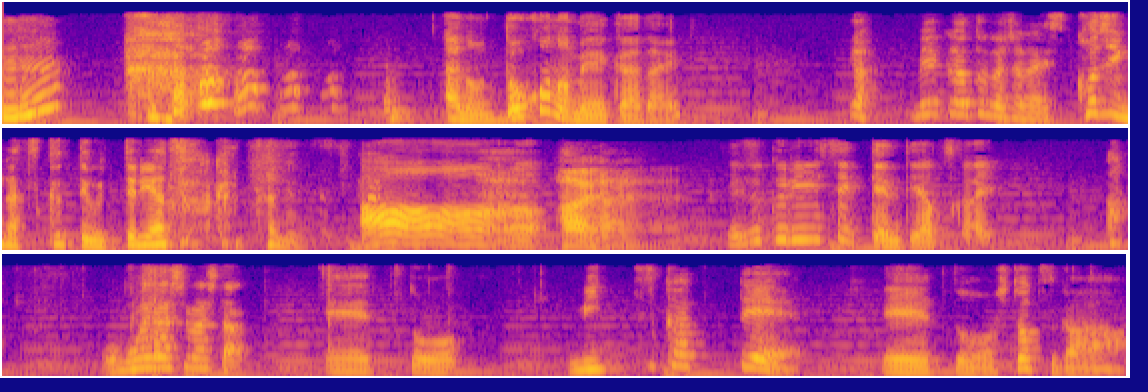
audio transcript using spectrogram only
あの、どこのメーカーだい？メーカーとかじゃないです。個人が作って売ってるやつを買ったんです。ああ、ああ、ああ。はいはいはい。手作り石鹸ってやつかい？思い出しました。えーっと、三つ買って、えーっと、一つが、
